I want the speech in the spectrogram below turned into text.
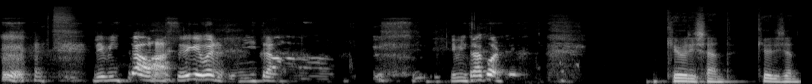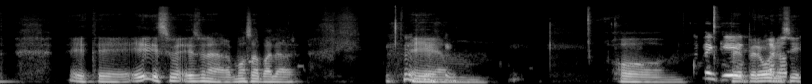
le ministraba, se ve que bueno, le ministraba, le ministraba Coldplay. qué brillante, qué brillante. Este, es, es una hermosa palabra. Eh, pero bueno, sí.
